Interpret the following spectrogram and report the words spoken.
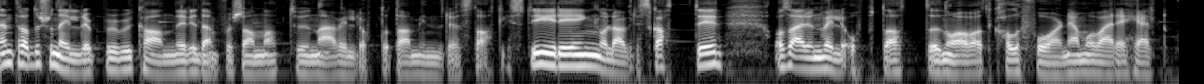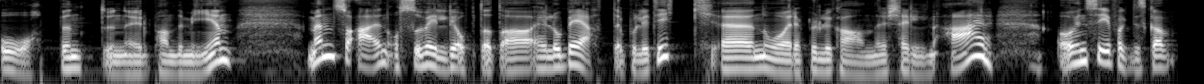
en tradisjonell republikaner i den forstand at hun er veldig opptatt av mindre statlig styring og lavere skatter. Og så er hun veldig opptatt nå av at California må være helt åpent under pandemien. Men så er hun også veldig opptatt av LHBT-politikk, eh, noe republikanere sjelden er. Og hun sier faktisk at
